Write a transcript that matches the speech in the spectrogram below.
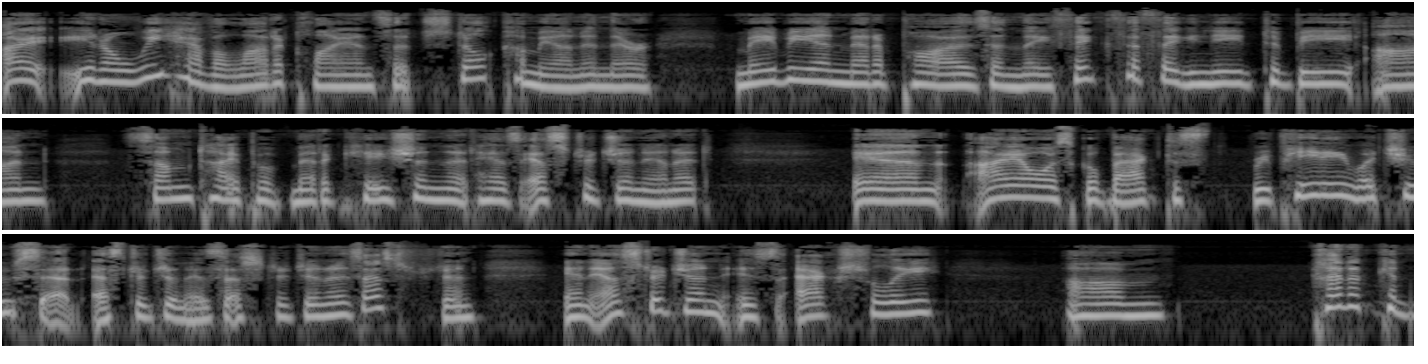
I, you know, we have a lot of clients that still come in and they're maybe in menopause and they think that they need to be on some type of medication that has estrogen in it. And I always go back to repeating what you said. Estrogen is estrogen is estrogen. And estrogen is actually, um, kind of can,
